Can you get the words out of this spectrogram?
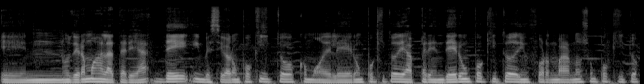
eh, nos diéramos a la tarea de investigar un poquito, como de leer un poquito, de aprender un poquito, de informarnos un poquito.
